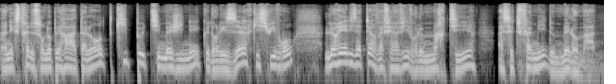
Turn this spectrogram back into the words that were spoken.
Un extrait de son opéra Atalante. Qui peut imaginer que dans les heures qui suivront, le réalisateur va faire vivre le martyr à cette famille de mélomanes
